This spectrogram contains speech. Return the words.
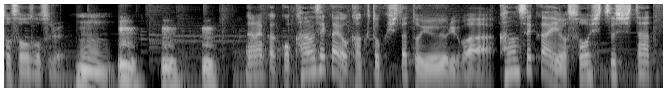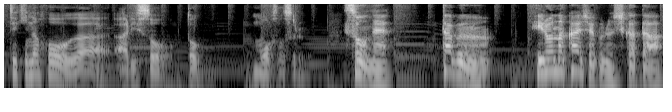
と想像する。うん。うん。うん。うん。なんかこう、環世界を獲得したというよりは、環世界を喪失した的な方がありそうと妄想する。そうね。多分、いろんな解釈の仕方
